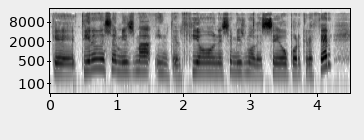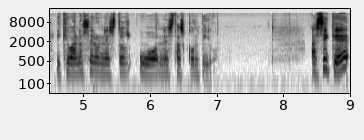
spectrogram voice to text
que tienen esa misma intención, ese mismo deseo por crecer y que van a ser honestos u honestas contigo. Así que,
